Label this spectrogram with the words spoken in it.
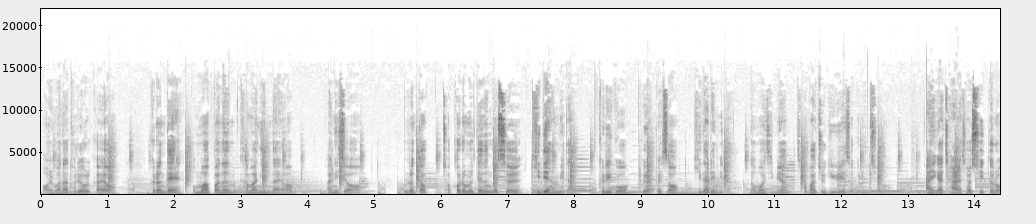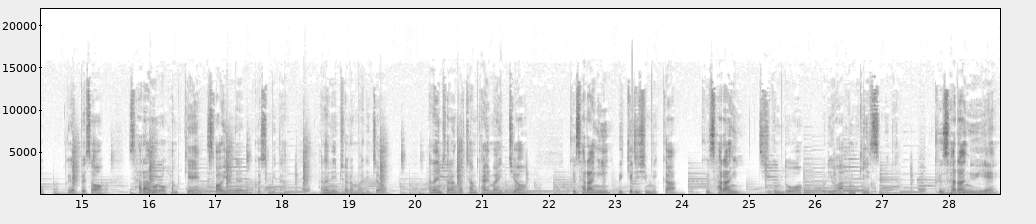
얼마나 두려울까요? 그런데 엄마 아빠는 가만히 있나요? 아니죠. 물론 또 첫걸음을 떼는 것을 기대합니다. 그리고 그 옆에서 기다립니다. 넘어지면 잡아주기 위해서 그렇죠. 아이가 잘 설 수 있도록 그 옆에서 사랑으로 함께 서 있는 것입니다. 하나님처럼 말이죠. 하나님 사랑과 참 닮아 있죠. 그 사랑이 느껴지십니까? 그 사랑이 지금도 우리와 함께 있습니다. 그 사랑 위에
